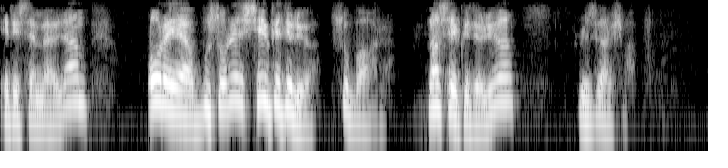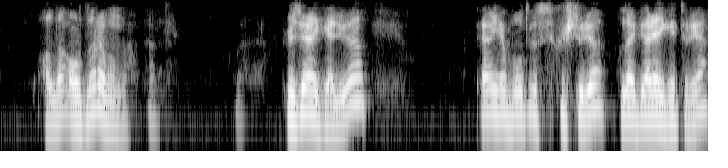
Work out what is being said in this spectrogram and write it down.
edilse Mevlam, oraya bu soruya sevk ediliyor. Su baharı. Nasıl sevk ediliyor? Rüzgar işte bak. Allah'ın orduları bunlar. Rüzgar geliyor. Önce bulutu sıkıştırıyor. Onları bir araya getiriyor.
